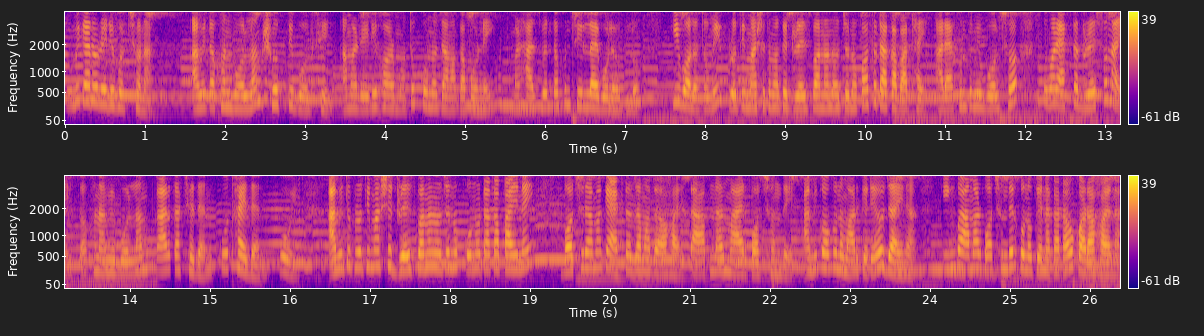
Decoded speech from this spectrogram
তুমি কেন রেডি হচ্ছ না? আমি তখন বললাম, সত্যি বলছি, আমার রেডি হওয়ার মতো কোনো জামা কাপড় নেই। আমার হাজব্যান্ড তখন চিল্লায় বলে উঠল কি বলো তুমি? প্রতি মাসে তোমাকে ড্রেস বানানোর জন্য কত টাকা পাঠাই? আর এখন তুমি বলছো, তোমার একটা ড্রেসও নাই। তখন আমি বললাম, কার কাছে দেন? কোথায় দেন? কই? আমি তো প্রতি মাসে ড্রেস বানানোর জন্য কোনো টাকা পাই নাই। বছরে আমাকে একটা জামা দেওয়া হয়, তা আপনার মায়ের পছন্দে। আমি কখনো মার্কেটেও যাই না, কিংবা আমার পছন্দের কোনো কেনাকাটাও করা হয় না,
